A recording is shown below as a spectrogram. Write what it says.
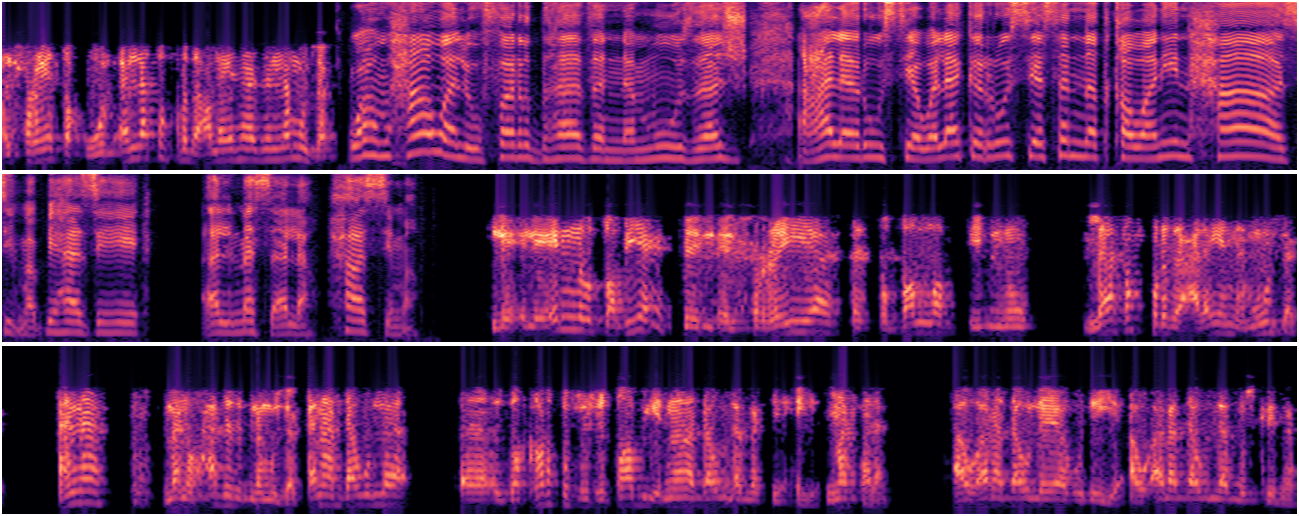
الحرية تقول الا تفرض علينا هذا النموذج. وهم حاولوا فرض هذا النموذج على روسيا ولكن روسيا سنت قوانين حاسمه بهذه المسألة. حاسمه لأنه طبيعة الحرية تتطلب إنه لا تفرض علي نموذج. أنا من احدد النموذج أنا دولة آه، ذكرت في خطابي إن أنا دولة مسيحية مثلا أو أنا دولة يهودية أو أنا دولة مسلمة.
